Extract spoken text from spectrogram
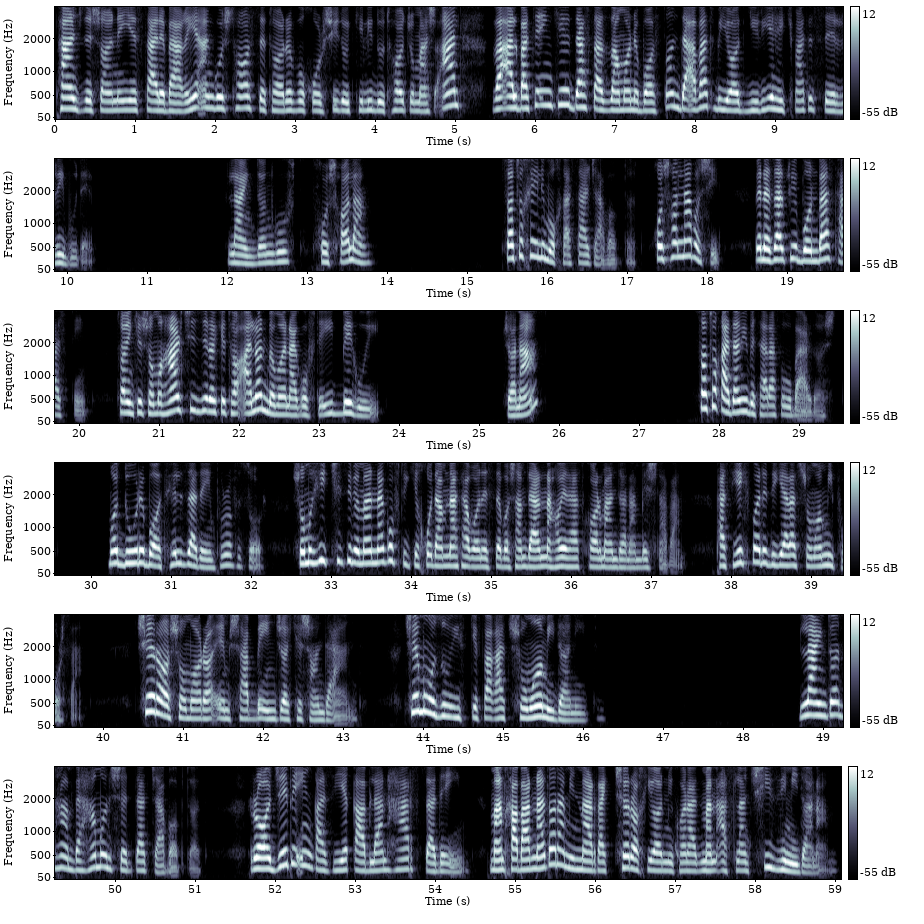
پنج نشانه سر بقیه انگشت ها، ستاره و خورشید و کلید و تاج و مشعل و البته اینکه دست از زمان باستان دعوت به یادگیری حکمت سری بوده. لنگدان گفت خوشحالم. ساتو خیلی مختصر جواب داد. خوشحال نباشید. به نظر توی بنبست هستیم. تا اینکه شما هر چیزی را که تا الان به ما نگفته اید بگویید. جانم؟ ساتو قدمی به طرف او برداشت. ما دور باطل زده ایم پروفسور. شما هیچ چیزی به من نگفتی که خودم نتوانسته باشم در نهایت از کارمندانم بشنوم. پس یک بار دیگر از شما می‌پرسم. چرا شما را امشب به اینجا کشانده اند؟ چه موضوعی است که فقط شما می‌دانید؟ لنگدان هم به همان شدت جواب داد. راجع به این قضیه قبلا حرف زده ایم. من خبر ندارم این مردک چرا خیال می کند من اصلا چیزی می دانم.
